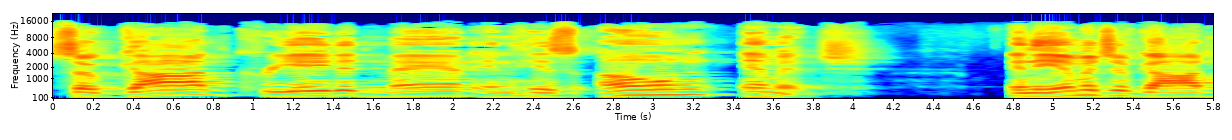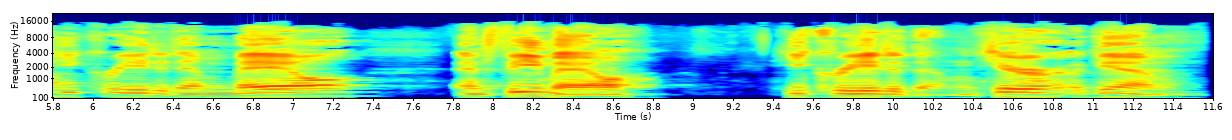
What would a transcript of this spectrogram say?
So God created man in his own image. In the image of God, he created him, male and female, he created them. And here again,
